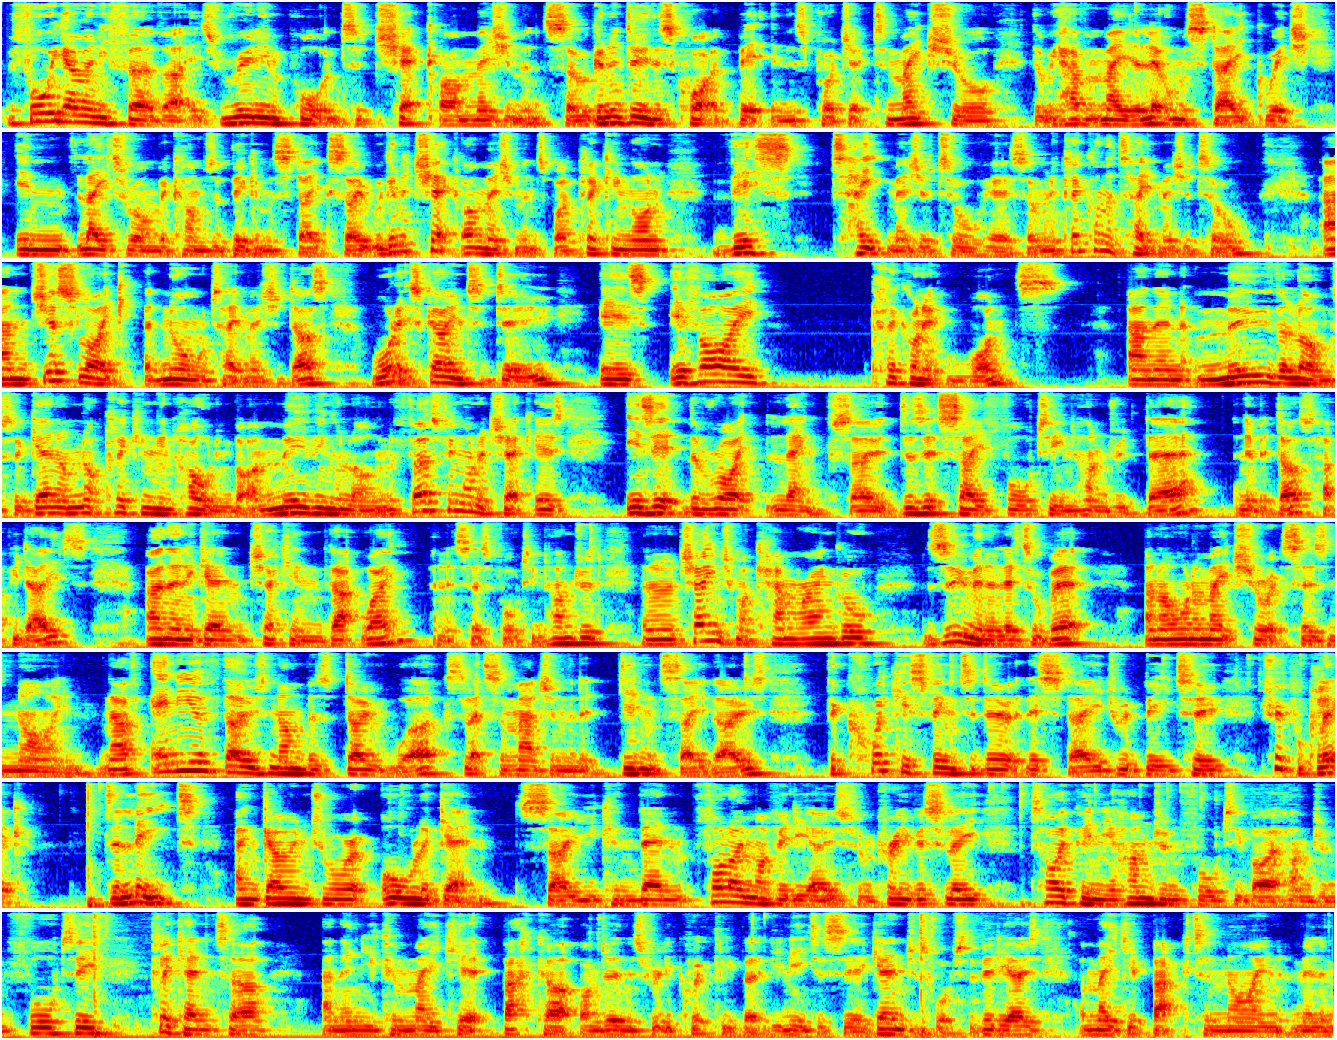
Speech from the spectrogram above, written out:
Before we go any further, it's really important to check our measurements. So we're going to do this quite a bit in this project to make sure that we haven't made a little mistake which in later on becomes a bigger mistake. So we're going to check our measurements by clicking on this tape measure tool here. So I'm going to click on the tape measure tool and just like a normal tape measure does, what it's going to do is if I click on it once and then move along. So again, I'm not clicking and holding, but I'm moving along. And the first thing I want to check is, is it the right length? So does it say 1400 there? And if it does, happy days. And then again, checking that way, and it says 1400. And to change my camera angle, zoom in a little bit, and I want to make sure it says 9. Now, if any of those numbers don't work, so let's imagine that it didn't say those, the quickest thing to do at this stage would be to triple click, delete, and go and draw it all again. So you can then follow my videos from previously, type in your 140 by 140, click enter, and then you can make it back up. I'm doing this really quickly, but if you need to see again, just watch the videos and make it back to nine millimeters.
